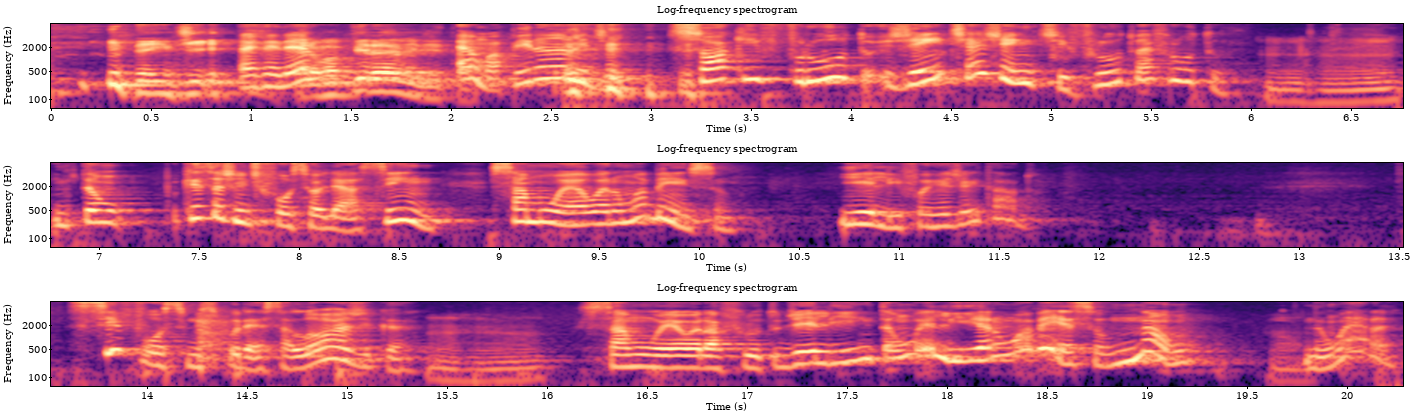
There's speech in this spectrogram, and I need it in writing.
Entendi. Tá entendendo? Era uma pirâmide. então. É uma pirâmide. Só que fruto, gente é gente, fruto é fruto. Então, porque se a gente fosse olhar assim, Samuel era uma bênção e Eli foi rejeitado. Se fôssemos por essa lógica, Samuel era fruto de Eli, então Eli era uma bênção. Não, não, era.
